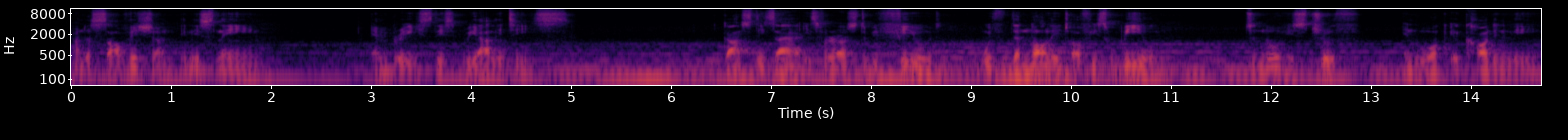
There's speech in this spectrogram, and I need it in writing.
and the salvation in His name. Embrace these realities. God's desire is for us to be filled with the knowledge of His will, to know His truth, and walk accordingly.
